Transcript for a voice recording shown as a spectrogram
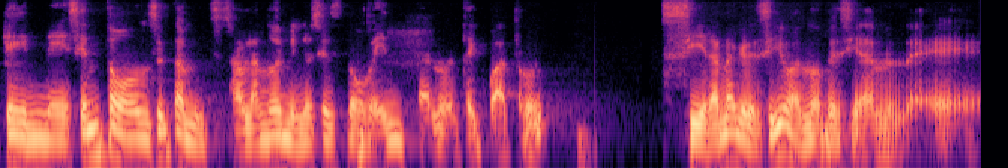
que en ese entonces, también está hablando de 1990, 94, si eran agresivas, ¿no? Decían, eh,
